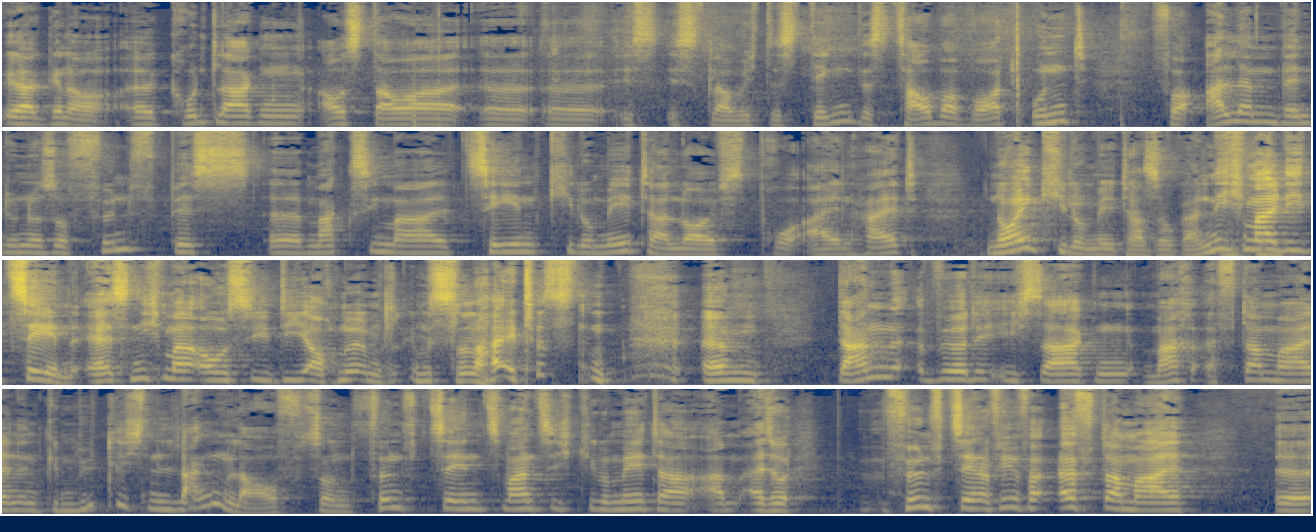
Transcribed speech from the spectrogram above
ja genau, äh, Grundlagenausdauer äh, äh, ist, ist glaube ich, das Ding, das Zauberwort. Und vor allem, wenn du nur so fünf bis äh, maximal zehn Kilometer läufst pro Einheit, neun Kilometer sogar, nicht mal die zehn. Er ist nicht mal OCD, auch nur im, im slidesten. Ähm, dann würde ich sagen, mach öfter mal einen gemütlichen Langlauf, so ein 15, 20 Kilometer, also 15 auf jeden Fall öfter mal äh,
